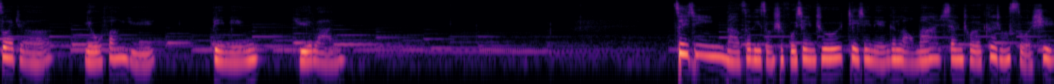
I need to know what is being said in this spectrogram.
作者刘芳瑜，笔名于兰。最近脑子里总是浮现出这些年跟老妈相处的各种琐事，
